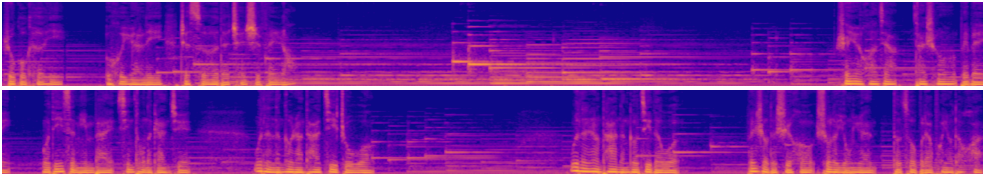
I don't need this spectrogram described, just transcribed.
如果可以，我会远离这所有的尘世纷扰。深月花家，他说：“贝贝，我第一次明白心痛的感觉。为了能够让他记住我，为了让他能够记得我，分手的时候说了永远都做不了朋友的话。”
